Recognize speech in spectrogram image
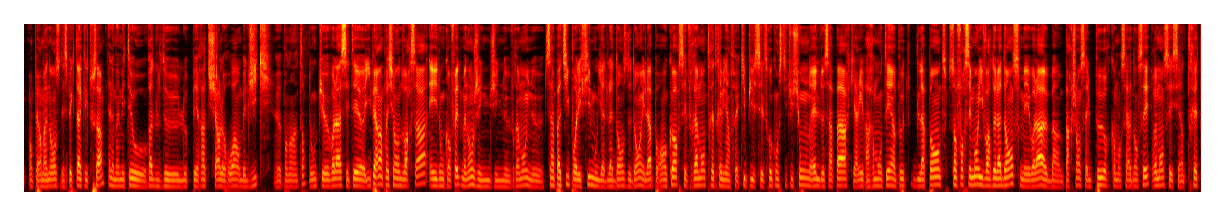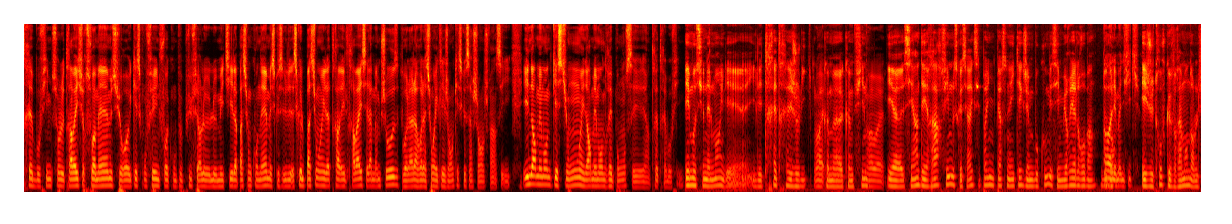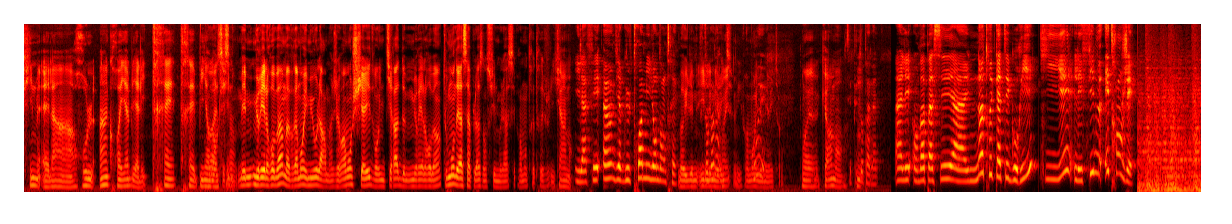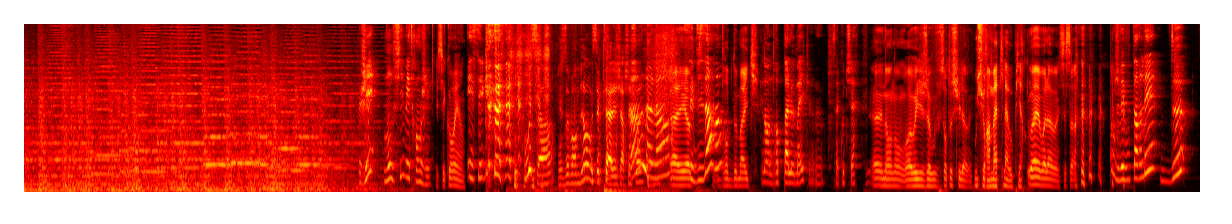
en permanence des spectacles et tout ça. Elle a même été au stade de l'opéra de Charleroi en Belgique euh, pendant un temps. Donc euh, voilà, c'était hyper impressionnant de voir ça et donc en fait maintenant j'ai une, vraiment une sympathie pour les films où il y a de la danse dedans et là pour encore c'est vraiment très très bien fait. Et puis cette reconstitution elle de sa part qui arrive à remonter un peu de la pente sans forcément y voir de la danse mais voilà ben par chance elle peut recommencer à danser. Vraiment c'est un très très beau film sur le travail sur soi-même, sur qu'est-ce qu'on fait une fois qu'on peut plus faire le métier, la passion qu'on aime, est-ce que est-ce que le passion et, la tra- et le travail c'est la même chose? Voilà la relation avec les gens, qu'est-ce que ça change? Enfin c'est énormément de questions, énormément de réponses et un très très beau film. Émotionnellement, il est, il est très très joli Ouais. comme, euh, comme film. Ouais, ouais. Et euh, c'est un des rares films, parce que c'est vrai que c'est pas une personnalité que j'aime beaucoup, mais c'est Muriel Robin. Oh, elle est magnifique. Et je trouve que vraiment dans le film, elle a un rôle incroyable et elle est très très bien dans le film. ça. Mais Muriel Robin m'a vraiment ému aux larmes. J'ai vraiment chialé devant une tirade de Muriel Robin. Tout le monde est à sa place dans ce film-là. C'est vraiment très très joli. Carrément. Il a fait 1,3 million d'entrées. Bah, il, est- il les mérite. Oui, vraiment, il les mérite. ouais. Ouais, carrément. C'est plutôt Mm. pas mal. Allez, on va passer à une autre catégorie qui est les films étrangers. J'ai mon film étranger. Et c'est coréen. Et c'est que. Où ça? On se demande bien où c'est que t'es allé chercher ça. Oh là là C'est bizarre, hein drop de mic. Non, drop pas le mic, euh, ça coûte cher. Euh, non, non, ouais, oui, j'avoue, surtout celui-là. Ouais. Ou sur un matelas au pire. ouais, voilà, ouais, c'est ça. Je vais vous parler de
